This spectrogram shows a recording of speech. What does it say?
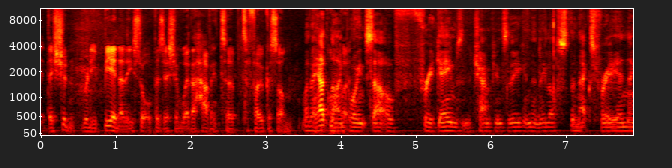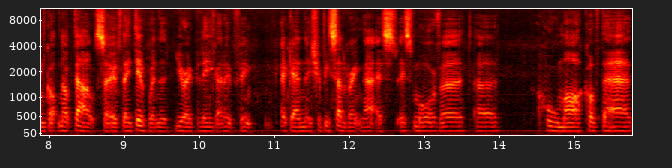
they shouldn't really be in any sort of position where they're having to, to focus on. Well, they on- had nine points out of three games in the Champions League, and then they lost the next three and then got knocked out. So if they did win the Europa League, I don't think again they should be celebrating that. It's it's more of a, a hallmark of their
